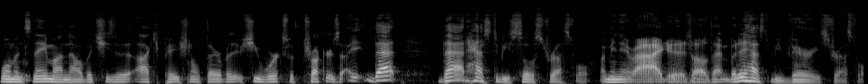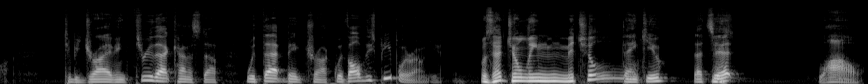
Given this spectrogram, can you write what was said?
woman's name on now, but she's an occupational therapist. She works with truckers. I, that that has to be so stressful. I mean, I do this all the time, but it has to be very stressful to be driving through that kind of stuff with that big truck with all these people around you. Was that Jolene Mitchell? Thank you. That's it. Wow.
